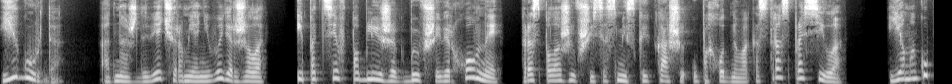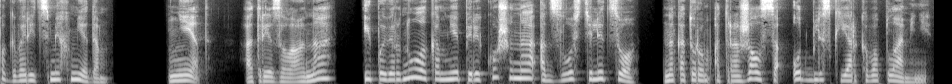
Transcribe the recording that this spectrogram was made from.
Егурда, Однажды вечером я не выдержала и, подсев поближе к бывшей Верховной, расположившейся с миской каши у походного костра, спросила, «Я могу поговорить с Мехмедом?» «Нет», — отрезала она и повернула ко мне перекошенное от злости лицо, на котором отражался отблеск яркого пламени.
